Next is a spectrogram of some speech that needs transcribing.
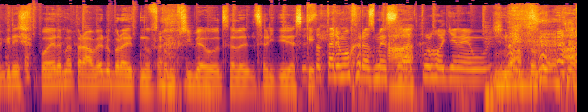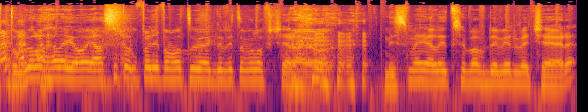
když pojedeme právě do Brightonu v tom příběhu celý, celý té Jsi desky. to tady mohl rozmyslet A- půl hodiny už. No a to, a to bylo, hele jo, já si to úplně pamatuju, jak kdyby to bylo včera, jo. My jsme jeli třeba v 9 večer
